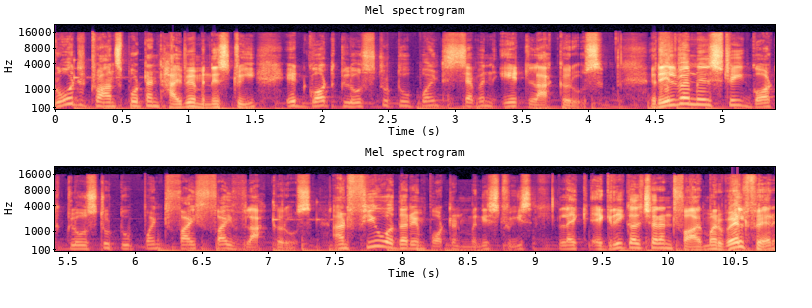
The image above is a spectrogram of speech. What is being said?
Road Transport and Highway Ministry, it got close to 2.78 lakh crores. Railway Ministry got close to 2.55 lakh crores. And few other important ministries like Agriculture and Farmer Welfare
